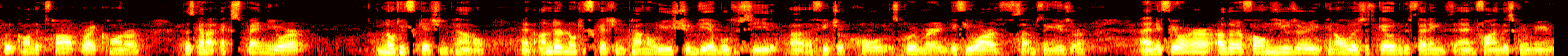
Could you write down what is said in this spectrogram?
click on the top right corner. That's gonna expand your notification panel. And under notification panel you should be able to see uh, a feature called screen mirroring if you are a Samsung user. And if you are other phones user you can always just go to the settings and find the screen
